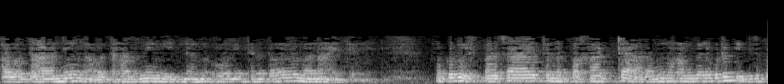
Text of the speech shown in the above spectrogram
අවධානයෙන් අවධානයෙන් ඉන්නන්න ඕනේ තැන තමයි මන ආයතනය. මොකද ස්පර්ශ ආයතන පහට අරමුණු හම්බෙනකොට ඉදිරිපත්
